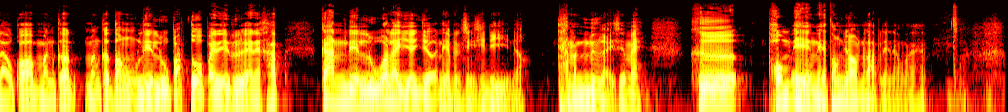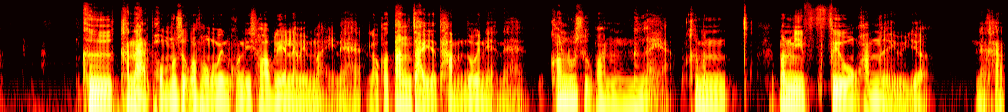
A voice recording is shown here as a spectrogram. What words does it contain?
แล้วก็มันก็มันก็ต้องเรียนรู้ปรับตัวไปเรื่อยๆนะครับการเรียนรู้อะไรเยอะๆเนี่ยเป็นสิ่งที่ดีเนาะแต่มันเหนื่อยใช่ไหมคือผมเองเนี่ยต้องยอมรับเลยนะว่า คือขนาดผมรู้สึกว่าผมก็เป็นคนที่ชอบเรียนอะไรใหม่ๆนะฮะแล้วก็ตั้งใจจะทำด้วยเนี่ยนะฮะก็รู้สึกว่ามันเหนื่อยอะ่ะคือมันมันมีฟิลของความเหนื่อยอยู่เยอะนะครับ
